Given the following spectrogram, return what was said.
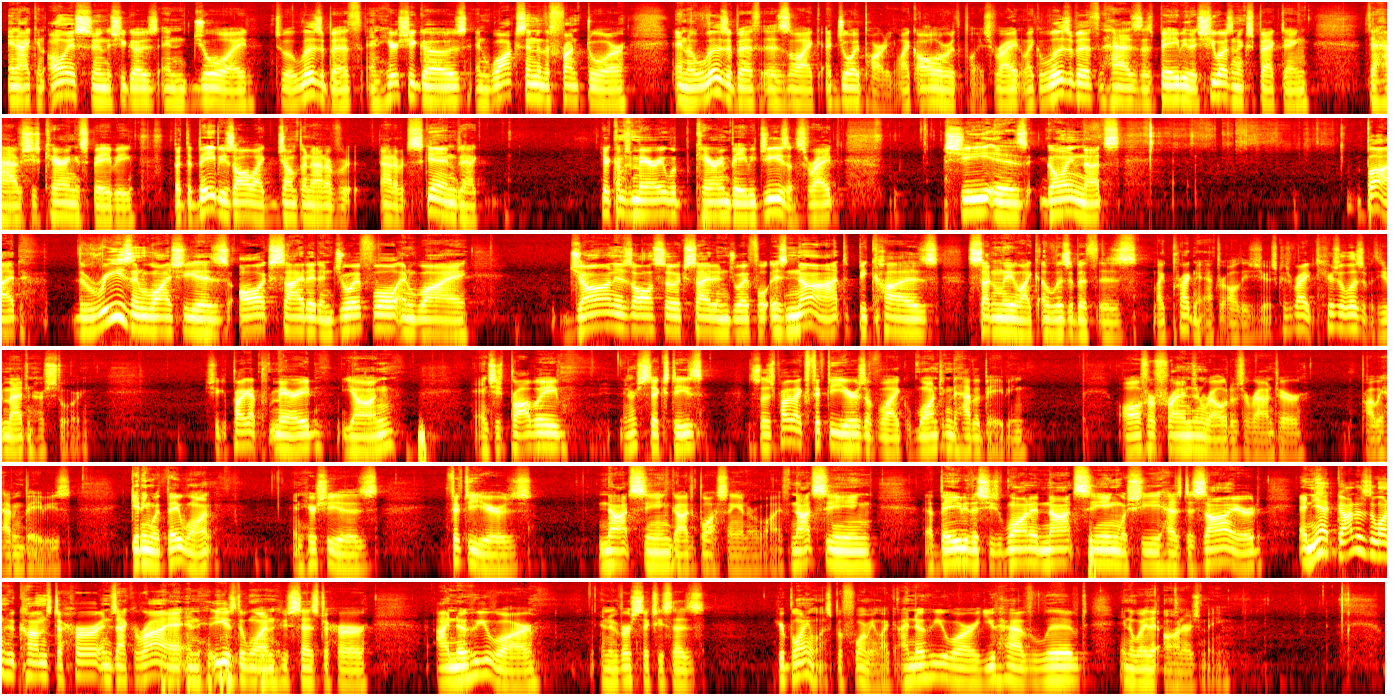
and I can only assume that she goes in joy to Elizabeth, and here she goes and walks into the front door, and Elizabeth is like a joy party, like all over the place, right? Like Elizabeth has this baby that she wasn't expecting to have. She's carrying this baby, but the baby's all like jumping out of out of its skin. Like, here comes Mary with carrying baby Jesus, right? She is going nuts. But the reason why she is all excited and joyful and why John is also excited and joyful is not because suddenly like Elizabeth is like pregnant after all these years. Because right, here's Elizabeth. You imagine her story. She probably got married young, and she's probably in her 60s. So there's probably like 50 years of like wanting to have a baby all of her friends and relatives around her, probably having babies, getting what they want. And here she is, 50 years, not seeing God's blessing in her life, not seeing a baby that she's wanted, not seeing what she has desired. And yet, God is the one who comes to her and Zechariah, and He is the one who says to her, I know who you are. And in verse 6, He says, You're blameless before me. Like, I know who you are. You have lived in a way that honors me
